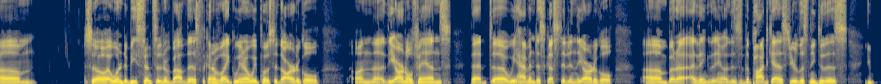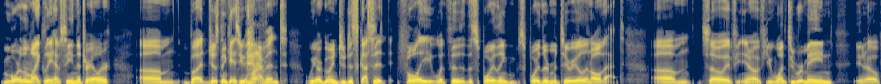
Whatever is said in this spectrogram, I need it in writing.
Um, so I wanted to be sensitive about this. The kind of like you know we posted the article on uh, the Arnold fans that uh, we haven't discussed it in the article. Um, but uh, I think that, you know this is the podcast. You're listening to this. You more than likely have seen the trailer. Um, but just in case you haven't, we are going to discuss it fully with the the spoiling spoiler material and all that. Um, so if you know if you want to remain, you know,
